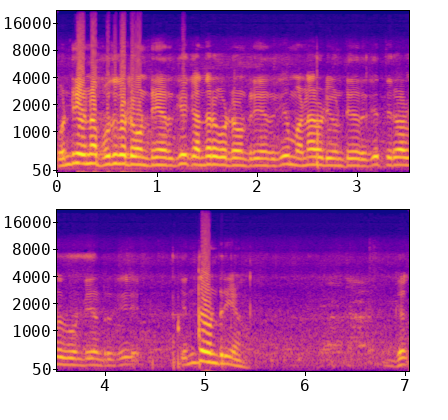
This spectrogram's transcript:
ஒன்றியம்னா புதுக்கோட்டை ஒன்றியம் இருக்குது கந்தரக்கோட்டை ஒன்றியம் இருக்குது மன்னார்வடி ஒன்றியம் இருக்குது திருவாரூர் ஒன்றியம் இருக்குது எந்த ஒன்றியம்? க-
